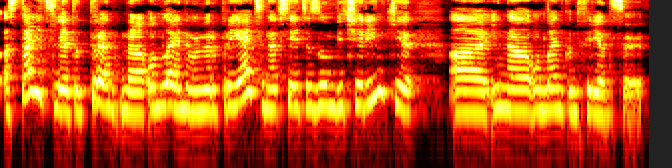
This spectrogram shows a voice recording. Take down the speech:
останется ли этот тренд на онлайновые мероприятия, на все эти зум-вечеринки а, и на онлайн-конференции?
